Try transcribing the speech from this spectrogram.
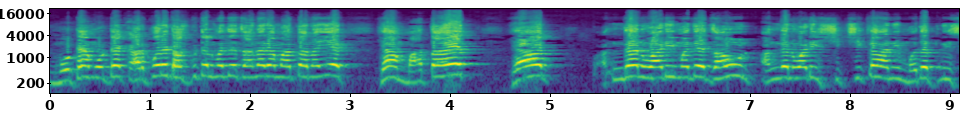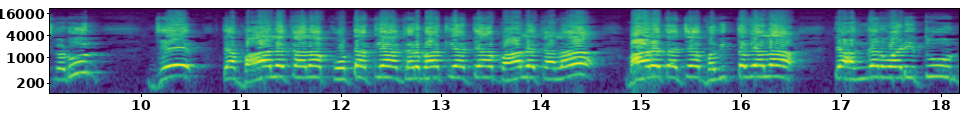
मोठ्या मोठ्या कॉर्पोरेट हॉस्पिटलमध्ये जाणाऱ्या माता नाही आहेत ह्या माता आहेत. ह्या अंगणवाडीमध्ये जाऊन अंगणवाडी शिक्षिका आणि मदतनीसकडून जे त्या बालकाला पोटातल्या गर्भातल्या त्या बालकाला भारताच्या भवितव्याला त्या अंगणवाडीतून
